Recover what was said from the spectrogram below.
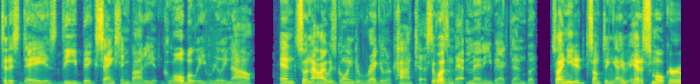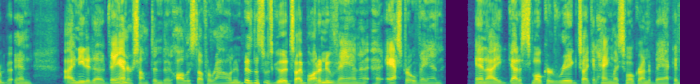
to this day is the big sanctioning body globally, really now. And so now I was going to regular contests. It wasn't that many back then, but so I needed something. I had a smoker and I needed a van or something to haul this stuff around. And business was good, so I bought a new van, a, a Astro van, and I got a smoker rig so I could hang my smoker on the back. And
